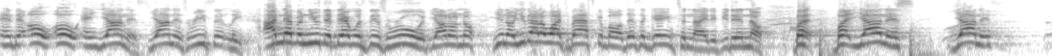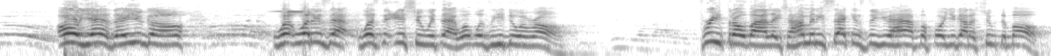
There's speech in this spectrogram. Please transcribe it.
and then oh oh and Giannis, Giannis recently. I never knew that there was this rule. If y'all don't know, you know you got to watch basketball. There's a game tonight if you didn't know. But but Giannis, Giannis. Oh yes, there you go. What what is that? What's the issue with that? What was he doing wrong? Free throw violation. How many seconds do you have before you got to shoot the ball?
